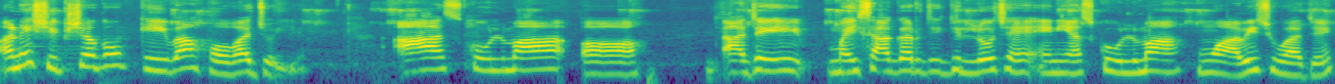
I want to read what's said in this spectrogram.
અને શિક્ષકો કેવા હોવા જોઈએ? આ સ્કૂલમાં આજે મહીસાગર જે જિલ્લો છે, એની આ સ્કૂલમાં હું આવી છું આજે.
